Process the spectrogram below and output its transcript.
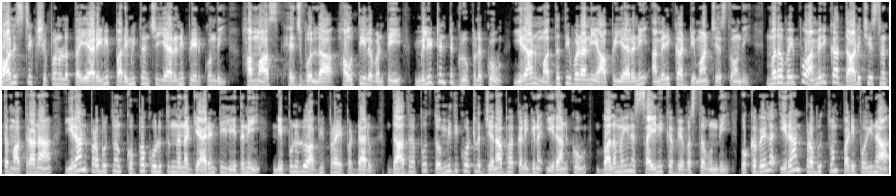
బాలిస్టిక్ క్షిపణుల తయారీని పరిమితం చేయాలని పేర్కొంది. హమాస్ హెజ్బొల్లా హౌతీల వంటి మిలిటెంట్ గ్రూపులకు ఇరాన్ మద్దతివ్వడాన్ని ఆపేయాలని అమెరికా డిమాండ్ చేస్తోంది. మరోవైపు అమెరికా దాడి చేసినంత మాత్రాన ఇరాన్ ప్రభుత్వం కుప్పకూలుతుందన్న గ్యారంటీ లేదని నిపుణులు అభిప్రాయపడ్డారు. దాదాపు తొమ్మిది కోట్ల జనాభా కలిగిన ఇరాన్కు బలమైన సైనిక వ్యవస్థ ఉంది. ఒకవేళ ఇరాన్ ప్రభుత్వం పడిపోయినా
